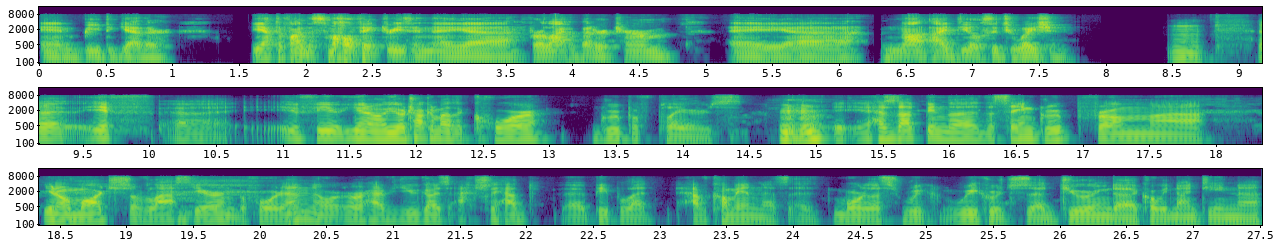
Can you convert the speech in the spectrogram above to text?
and be together. You have to find the small victories in a uh, for lack of a better term a uh, not ideal situation Mm. Uh, if uh, if you you know you're talking about the core group of players. Mm-hmm. Has that been the, the same group from uh, you know March of last year and before then, or, or have you guys actually had uh, people that have come in as, as more or less rec- recruits uh, during the COVID nineteen uh,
